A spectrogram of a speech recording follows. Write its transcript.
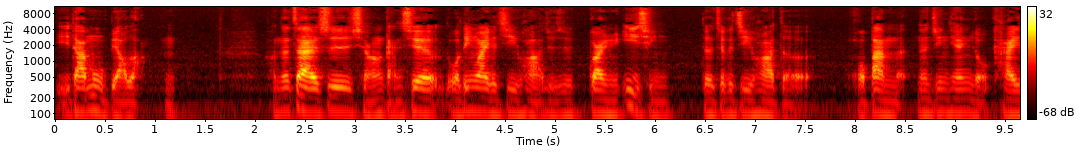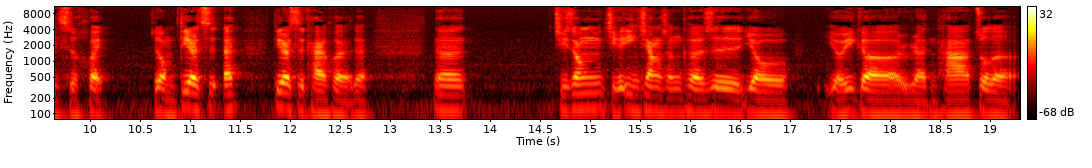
一大目标啦。那再来是想要感谢我另外一个计划，就是关于疫情的这个计划的伙伴们。那今天有开一次会，就是我们第二次哎。第二次开会，对，那其中几个印象深刻是有有一个人他做了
